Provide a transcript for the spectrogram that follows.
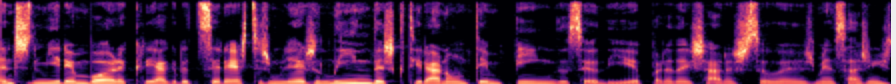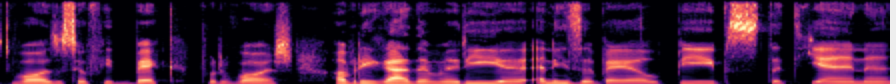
Antes de me ir embora, queria agradecer a estas mulheres lindas que tiraram um tempinho do seu dia para deixar as suas mensagens de voz, o seu feedback por voz. Obrigada, Maria, Ana Isabel, Pips, Tatiana,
